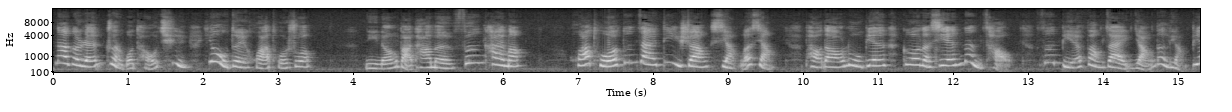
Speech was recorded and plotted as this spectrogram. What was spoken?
那个人转过头去，又对华佗说：“你能把它们分开吗？”华佗蹲在地上想了想，跑到路边割了些嫩草，分别放在羊的两边。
